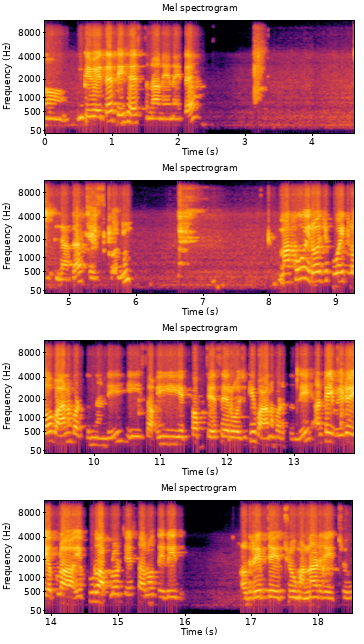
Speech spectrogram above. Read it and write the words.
ఆ, ఇంక ఇవైతే తీసేస్తున్నా నేనైతే. ఇలాగా చేసుకొని. మాకు ఈ రోజు కువైట్లో వాన పడుతుందండి. ఈ స- ఈ ఎగ్ పప్ చేసే రోజుకి వాన పడుతుంది. అంటే ఈ వీడియో ఎప్పుడు ఎప్పుడు అప్లోడ్ చేస్తానో తెలియదు అది రేపు చేయొచ్చు మన్నాడు చేయొచ్చు.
